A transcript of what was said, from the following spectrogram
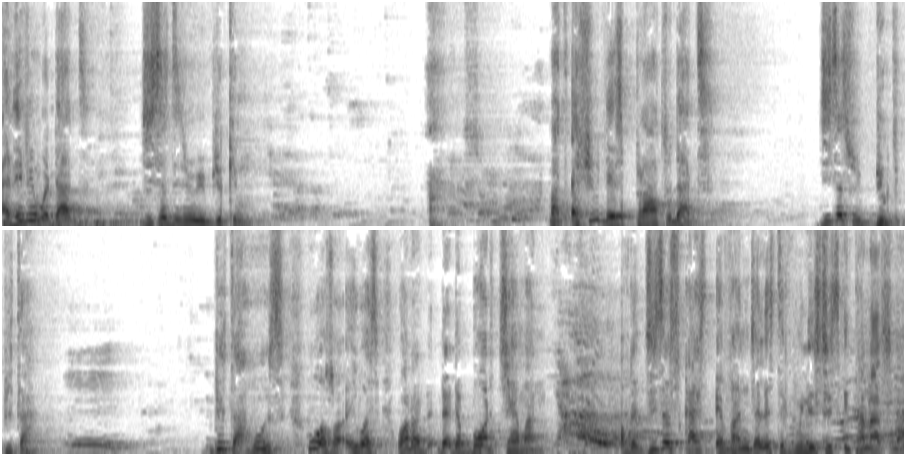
And even with that, Jesus didn't rebuke him. Ah. But a few days prior to that, Jesus rebuked Peter. Peter, who is who was he was one of the, the, board chairman of the Jesus Christ Evangelistic Ministries International.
